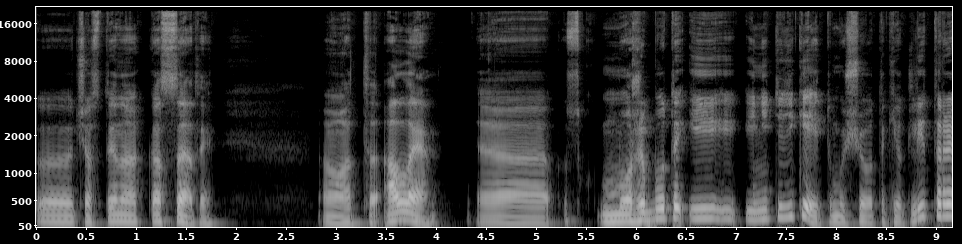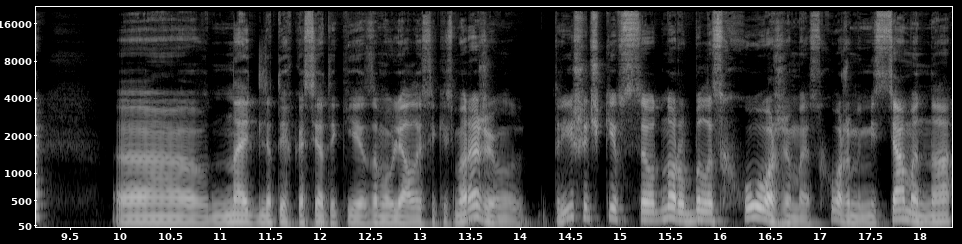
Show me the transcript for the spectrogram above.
е, частина касети. От. Але е, може бути і, і не TDK, тому що такі от літери навіть для тих касет, які замовлялись якісь мережі, ну, трішечки все одно робили схожими, схожими місцями на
